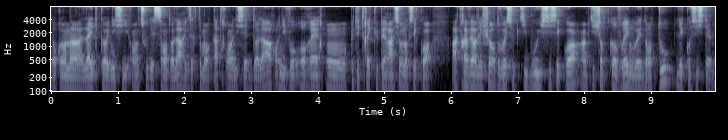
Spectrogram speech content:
Donc on a un Litecoin ici en dessous des 100 dollars, exactement 97 dollars. Au niveau horaire, on petite récupération. Donc c'est quoi? À travers les shorts, vous voyez ce petit bout ici, c'est quoi? Un petit short covering, vous voyez, dans tout l'écosystème.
